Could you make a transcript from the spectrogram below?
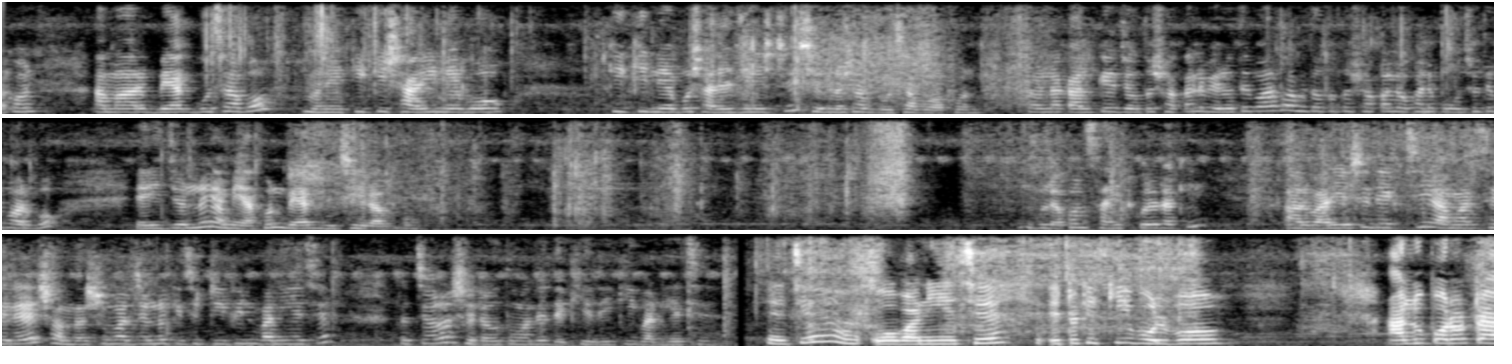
এখন আমার ব্যাগ গোছাবো। মানে কি কি শাড়ি নেব, কি কি নেব, শাড়ির জিনিসটি সেগুলো সব গোছাবো এখন। কেননা কালকে যত সকালে বেরোতে পারব, আমি তত তো সকালে ওখানে পৌঁছতে পারব। এই জন্যই আমি এখন ব্যাগ গুছিয়ে রাখব। এগুলো এখন সাইড করে রাখি। আর বাড়ি এসে দেখছি আমার ছেলে সন্ধ্যার সময়ের জন্য কিছু টিফিন বানিয়েছে। তো চলো সেটাও তোমাদের দেখিয়ে দিই কি বানিয়েছে। এই যে ও বানিয়েছে। এটাকে কি বলব? আলু পরোটা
